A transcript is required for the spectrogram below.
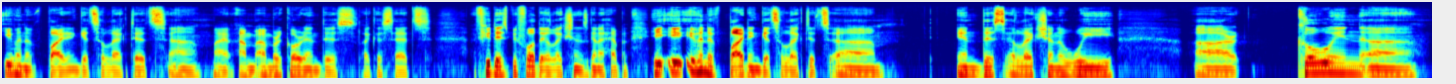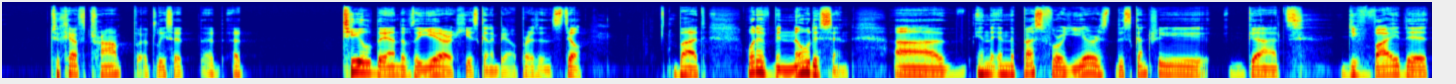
even if Biden gets elected, uh, I, am recording this, like I said, a few days before the election is gonna happen. E- even if Biden gets elected um, in this election, we are going uh, to have Trump at least at, at, at till the end of the year he's going to be our president still. But what I've been noticing uh, in in the past four years, this country got divided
